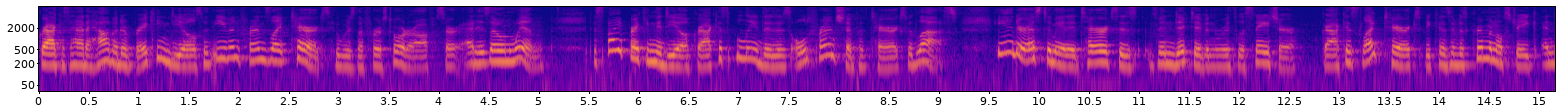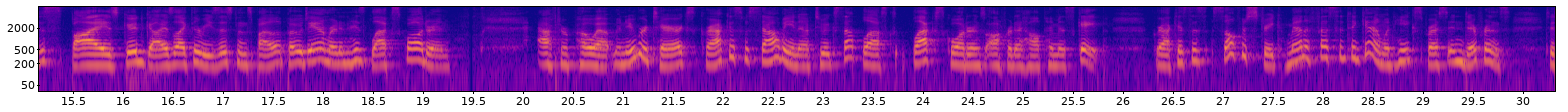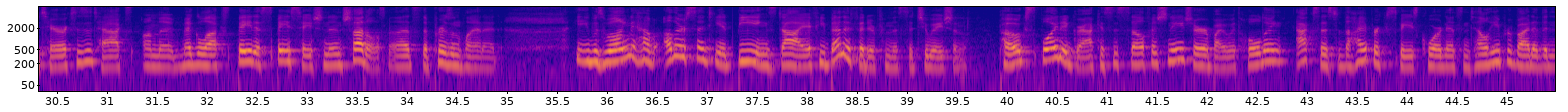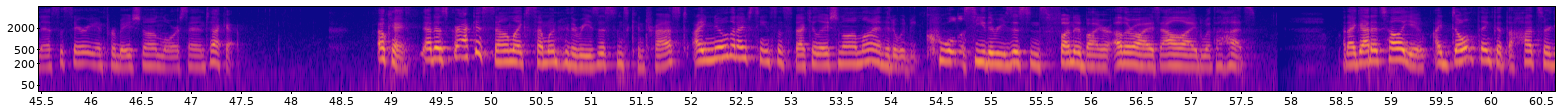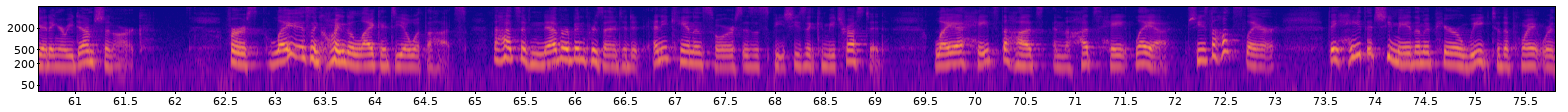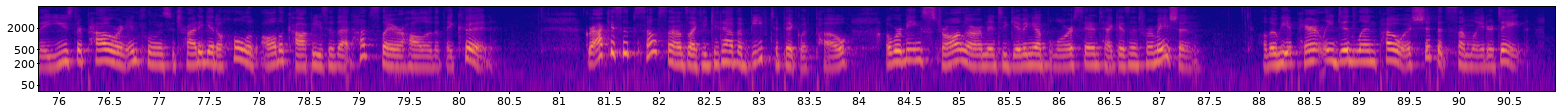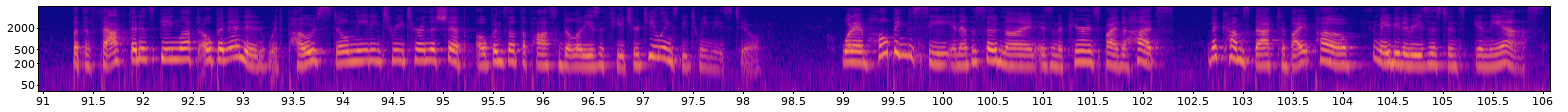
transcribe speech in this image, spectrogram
Grakkus had a habit of breaking deals with even friends like Terex, who was the First Order officer, at his own whim. Despite breaking the deal, Grakkus believed that his old friendship with Terex would last. He underestimated Terex's vindictive and ruthless nature. Grakkus liked Terex because of his criminal streak and despised good guys like the Resistance pilot Poe Dameron and his Black Squadron. After Poe outmaneuvered Terex, Grakkus was savvy enough to accept Black Squadron's offer to help him escape. Grakkus's selfish streak manifested again when he expressed indifference to Terex's attacks on the Megalox Beta space station and shuttles. Now that's the prison planet. He was willing to have other sentient beings die if he benefited from the situation. Poe exploited Grakkus's selfish nature by withholding access to the hyperspace coordinates until he provided the necessary information on Lor San Tekka. Okay, now does Grakkus sound like someone who the Resistance can trust? I know that I've seen some speculation online that it would be cool to see the Resistance funded by or otherwise allied with the Hutts. But I gotta tell you, I don't think that the Hutts are getting a redemption arc. First, Leia isn't going to like a deal with the Hutts. The Hutts have never been presented in any canon source as a species that can be trusted. Leia hates the Hutts, and the Hutts hate Leia. She's the Hutt Slayer. They hate that she made them appear weak to the point where they used their power and influence to try to get a hold of all the copies of that Huttslayer hollow that they could. Grakkus himself sounds like he could have a beef to pick with Poe over being strong-armed into giving up Lor San Tekka's information, although he apparently did lend Poe a ship at some later date. But the fact that it's being left open-ended, with Poe still needing to return the ship, opens up the possibilities of future dealings between these two. What I'm hoping to see in Episode 9 is an appearance by the Hutts that comes back to bite Poe and maybe the Resistance in the ass.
